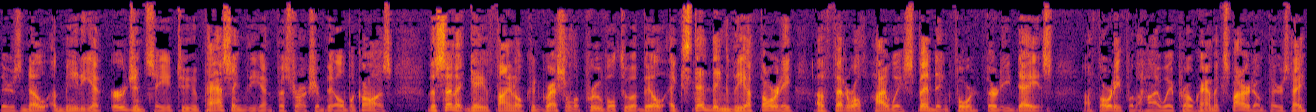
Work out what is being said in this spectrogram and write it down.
There's no immediate urgency to passing the infrastructure bill because the Senate gave final congressional approval to a bill extending the authority of federal highway spending for 30 days. Authority for the highway program expired on Thursday.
